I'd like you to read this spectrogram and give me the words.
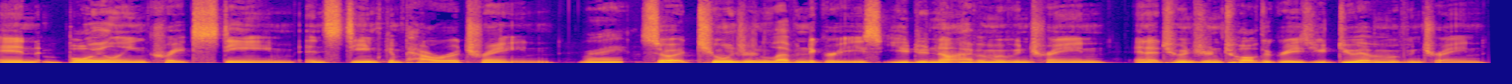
And boiling creates steam, and steam can power a train. Right. So at 211 degrees, you do not have a moving train. And at 212 degrees, you do have a moving train.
